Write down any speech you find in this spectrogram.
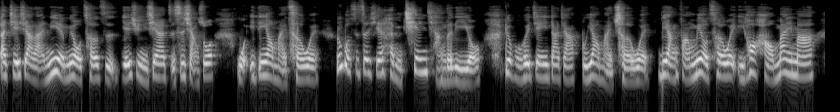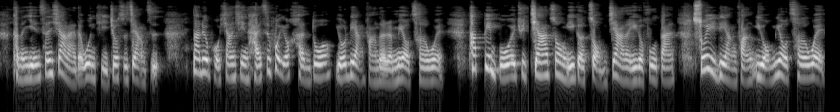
那接下来你也没有车子，也许你现在只是想说，我一定要买车位。如果是这些很牵强的理由，六婆会建议大家不要买车位。两房没有车位，以后好卖吗？可能延伸下来的问题就是这样子。那六婆相信还是会有很多有两房的人没有车位，他并不会去加重一个总价的一个负担。所以两房有没有车位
